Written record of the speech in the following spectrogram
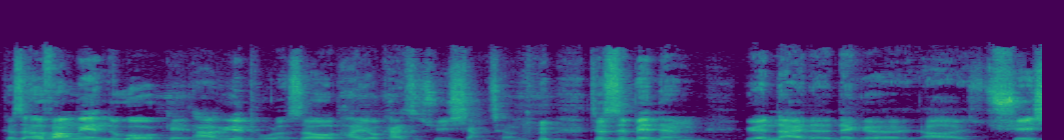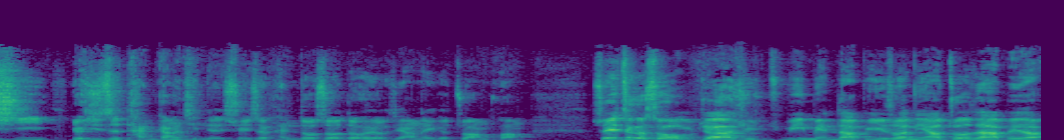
可是二方面，如果给他乐谱的时候，他又开始去想成，就是变成。原来的那个呃学习，尤其是弹钢琴的学生，很多时候都会有这样的一个状况，所以这个时候我们就要去避免到，比如说你要做到，比如说，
